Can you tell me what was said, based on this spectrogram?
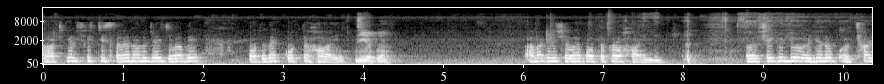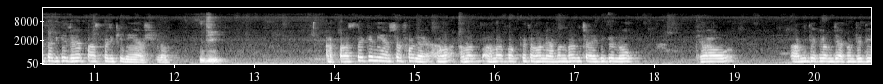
আর্টিকেল ফিফটি সেভেন অনুযায়ী যেভাবে পদত্যাগ করতে হয় জি আপা। আমার সেভাবে পদত্যাগ করা হয়নি। সে কিন্তু ওই জন্য ছয় তারিখে পাঁচ তারিখে নিয়ে আসলো। জি। আর পাঁচ তারিখে নিয়ে আসার ফলে আমার আমার পক্ষে তখন এমন ভাবে চারিদিকে লোক ঘেরাও আমি দেখলাম যে এখন যদি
